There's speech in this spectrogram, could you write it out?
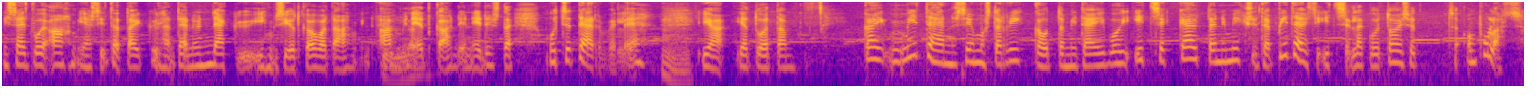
niin sä et voi ahmia sitä, tai kyllähän tämä nyt näkyy ihmisiä, jotka ovat ahmi- ahmineet kahden edestä, mutta se tärvelee. Hmm. Ja, ja tuota, kai mitään semmoista rikkautta, mitä ei voi itse käyttää, niin miksi sitä pitäisi itsellä, kun toiset on pulassa?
